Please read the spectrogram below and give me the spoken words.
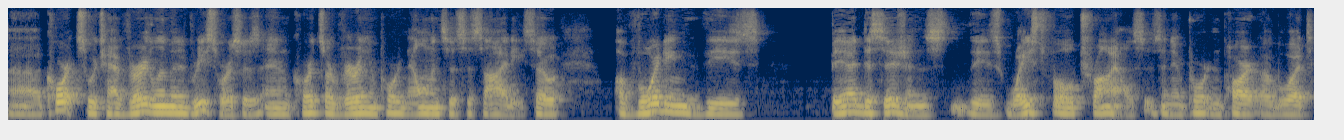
uh, courts, which have very limited resources, and courts are very important elements of society. So, avoiding these bad decisions, these wasteful trials, is an important part of what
